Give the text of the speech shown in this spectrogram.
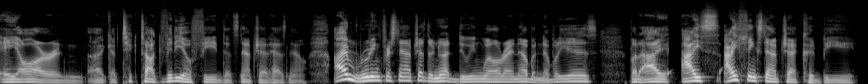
AR and like a TikTok video feed that Snapchat has now. I'm rooting for Snapchat. They're not doing well right now, but nobody is. But I I I think Snapchat could be,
